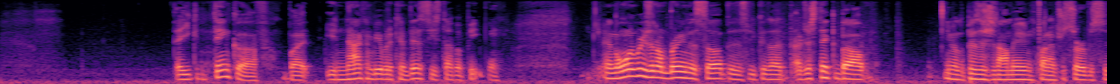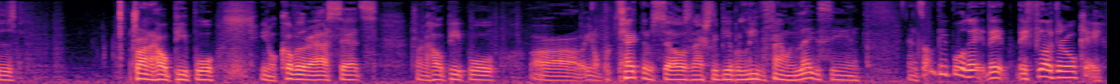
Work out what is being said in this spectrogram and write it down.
that you can think of, but you're not going to be able to convince these type of people. And the only reason I'm bringing this up is because I, I just think about, you know, the position I'm in, financial services, trying to help people, you know, cover their assets, trying to help people, uh, you know, protect themselves and actually be able to leave a family legacy. And and some people they they, they feel like they're okay.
